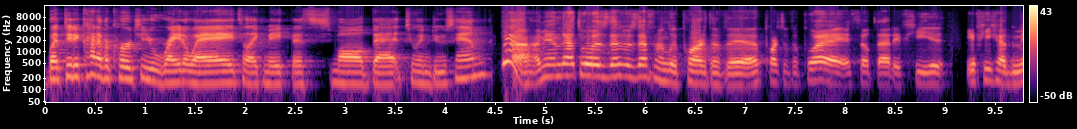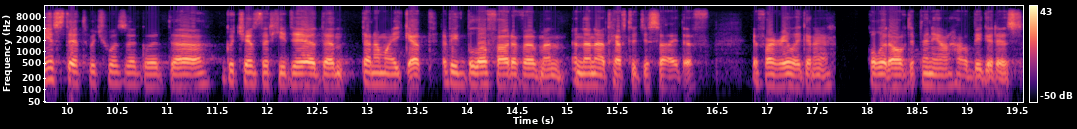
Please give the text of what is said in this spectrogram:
but did it kind of occur to you right away to like make this small bet to induce him? Yeah, I mean that was that was definitely part of the part of the play. I thought that if he if he had missed it, which was a good uh, good chance that he did, then then I might get a big bluff out of him, and, and then I'd have to decide if if I'm really gonna pull it off, depending on how big it is.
